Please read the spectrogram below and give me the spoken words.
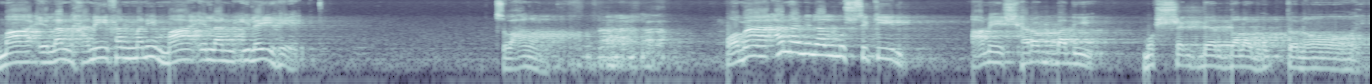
মা এলান হানিফান মানে মা এলান ইলাইহে। আমি শেরকবাদী মুশ্রেকদের দলভুক্ত নয়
